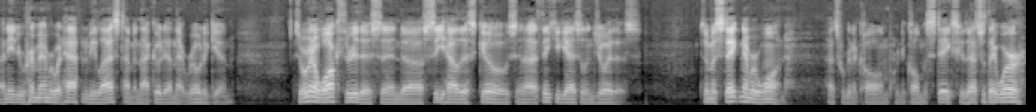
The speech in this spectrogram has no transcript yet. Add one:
I need to remember what happened to me last time and not go down that road again. So we're going to walk through this and uh, see how this goes, and I think you guys will enjoy this. So mistake number one that's what we're going to call them. We're going to call them mistakes because that's what they were.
